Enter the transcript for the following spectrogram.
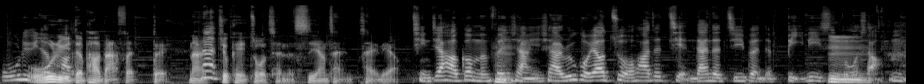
无铝的泡打粉，对，那就可以做成了四样材材料。请嘉豪跟我们分享一下，嗯，如果要做的话，这简单的基本的比例是多少？嗯，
